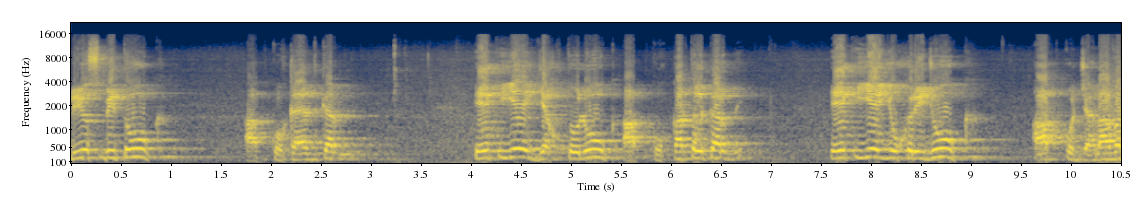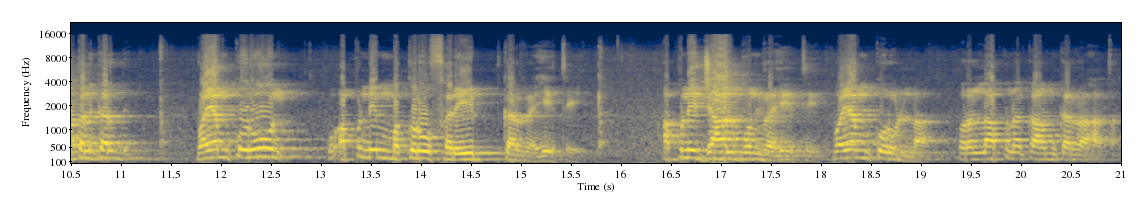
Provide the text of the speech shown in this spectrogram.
लियुस्बितूक, आपको कैद कर एक ये यकतलूक आपको कत्ल कर दे, एक ये युखरिजूक आपको जला जलावतन कर दे। वयम कुरून वो अपने मकरो फरेब कर रहे थे, अपने जाल बुन रहे थे। वयम कुरुल्ला और अल्लाह अपना काम कर रहा था।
